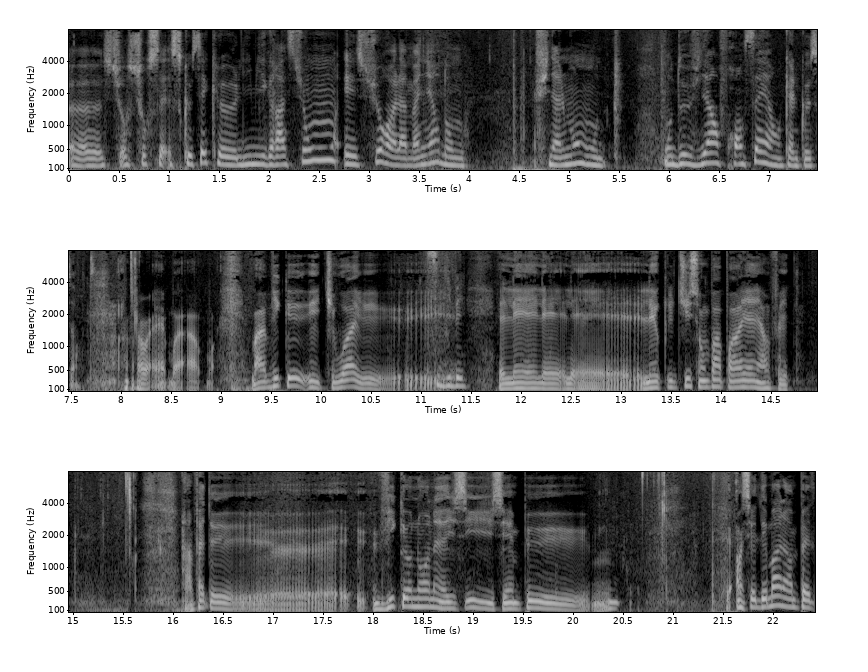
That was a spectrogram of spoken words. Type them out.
euh, sur sur ce que c'est que l'immigration et sur la manière dont finalement on, on devient français en quelque sorte. Ouais, bah, bah, bah, vu que euh, tu vois, euh, les, les, les, les cultures sont pas pareilles en fait. En fait, euh, vu que nous on est ici, c'est un peu. euh, On se demande en fait,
